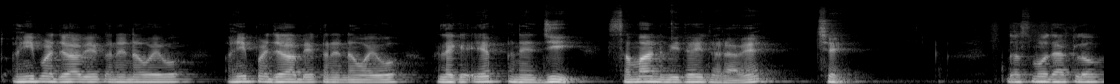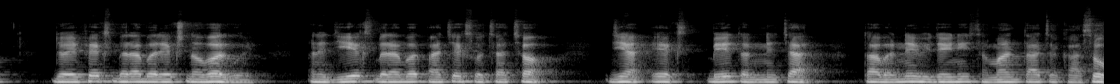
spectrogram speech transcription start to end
તો અહીં પણ જવાબ એક અને નવ આવ્યો. અહીં પણ જવાબ એક અને નવ આવ્યો. એટલે કે એફ અને જી સમાન વિધેય ધરાવે છે. દસમો દાખલો, જો એફ એક્સ બરાબર એક્સનો વર્ગ હોય અને જી એક્સ બરાબર પાંચ એક્સ ઓછા છ, જ્યાં એક્સ બે ત્રણ ને ચાર, તો આ બંને વિધેયની સમાનતા ચકાસો.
